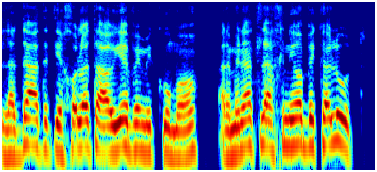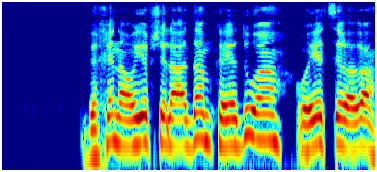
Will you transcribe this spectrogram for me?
לדעת את יכולות האויב ומיקומו, על מנת להכניעו בקלות. וכן האויב של האדם, כידוע, הוא היצר הרע,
